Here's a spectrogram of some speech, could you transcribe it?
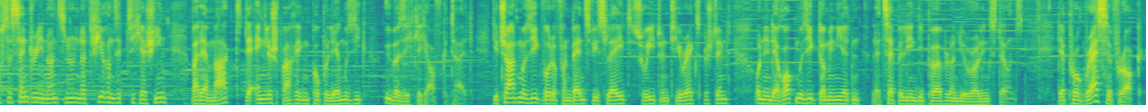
Of the Century 1974 erschien, war der Markt der englischsprachigen Populärmusik übersichtlich aufgeteilt. Die Chartmusik wurde von Bands wie Slade, Sweet und T-Rex bestimmt und in der Rockmusik dominierten Led Zeppelin, die Purple und die Rolling Stones. Der Progressive Rock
